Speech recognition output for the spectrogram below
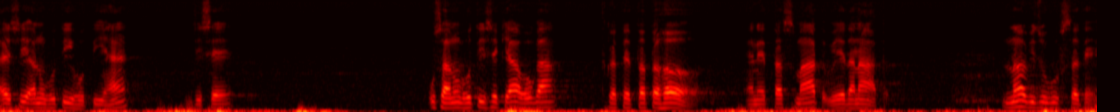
ऐसी अनुभूति होती है जिसे उस अनुभूति से क्या होगा? तो कहते, ततः यानी तस्मात वेदनात्। न विजुगुप्सते।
